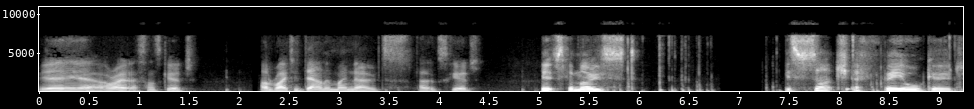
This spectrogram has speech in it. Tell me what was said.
yeah, yeah, yeah. All right, that sounds good. I'll write it down in my notes. That looks good. It's the most. It's such a feel good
